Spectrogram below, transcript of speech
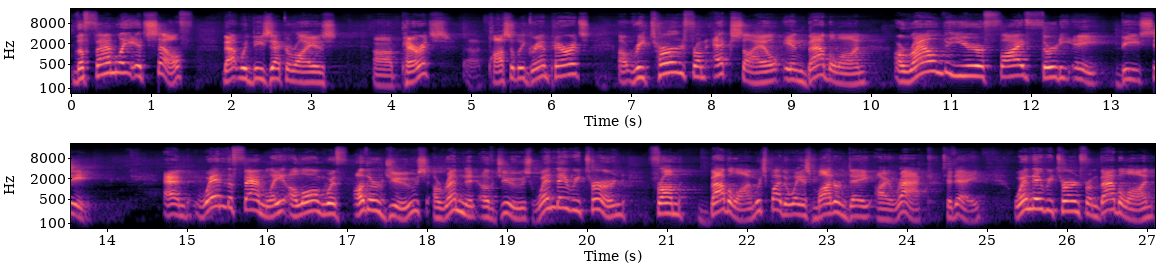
The family itself, that would be Zechariah's uh, parents, uh, possibly grandparents, uh, returned from exile in Babylon around the year 538 BC. And when the family, along with other Jews, a remnant of Jews, when they returned from Babylon, which by the way is modern day Iraq today, when they returned from Babylon,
